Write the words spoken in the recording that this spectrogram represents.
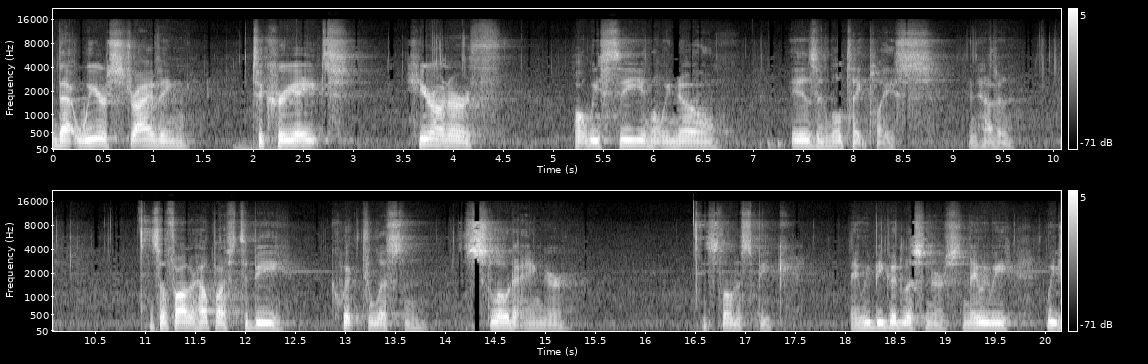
that we are striving to create here on earth what we see and what we know is and will take place in heaven. And so, Father, help us to be quick to listen, slow to anger, and slow to speak. May we be good listeners. May we, we,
